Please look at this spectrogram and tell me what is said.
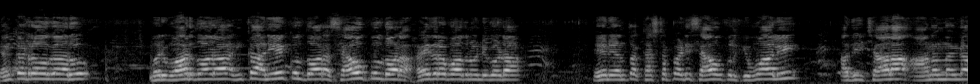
వెంకట్రావు గారు మరి వారి ద్వారా ఇంకా అనేకుల ద్వారా సేవకుల ద్వారా హైదరాబాద్ నుండి కూడా నేను ఎంతో కష్టపడి సేవకులకు ఇవ్వాలి. అది చాలా ఆనందంగా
